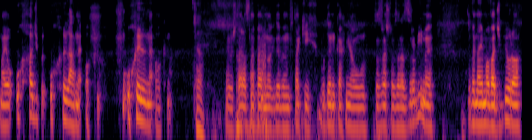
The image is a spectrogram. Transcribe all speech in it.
mają choćby uchylane okno, uchylne okno. Tak. Już teraz na pewno, gdybym w takich budynkach miał, to zresztą zaraz zrobimy, wynajmować biuro,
